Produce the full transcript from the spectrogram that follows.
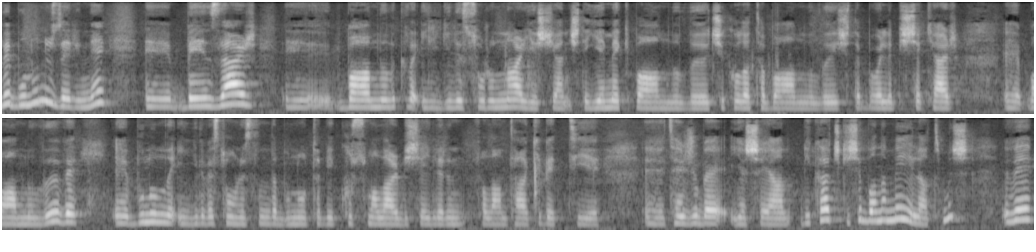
ve bunun üzerine e, benzer e, bağımlılıkla ilgili sorunlar yaşayan işte yemek bağımlılığı, çikolata bağımlılığı, işte böyle bir şeker e, bağımlılığı ve e, bununla ilgili ve sonrasında bunu tabii kusmalar bir şeylerin falan takip ettiği e, tecrübe yaşayan birkaç kişi bana mail atmış ve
